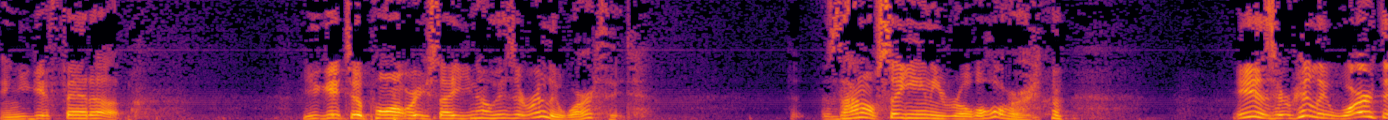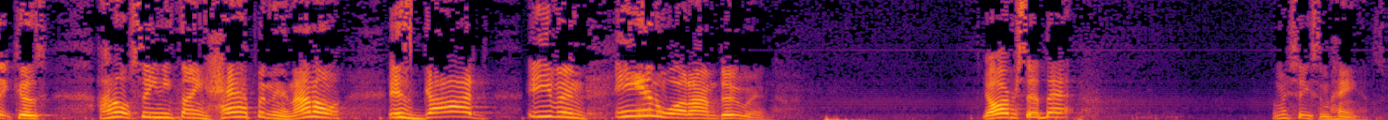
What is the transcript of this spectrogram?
and you get fed up. You get to a point where you say, you know, is it really worth it? Because I don't see any reward. Is it really worth it? Because I don't see anything happening. I don't, is God even in what I'm doing? Y'all ever said that? Let me see some hands.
